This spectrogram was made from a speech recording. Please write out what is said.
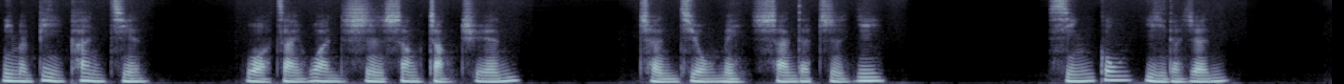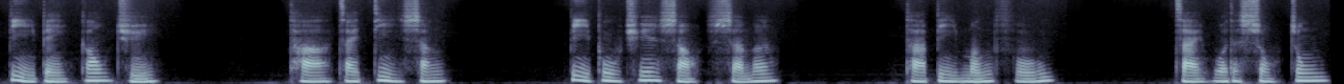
你们必看见我在万事上掌权，成就美善的旨意。行公义的人必被高举，他在地上必不缺少什么。他必蒙福，在我的手中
